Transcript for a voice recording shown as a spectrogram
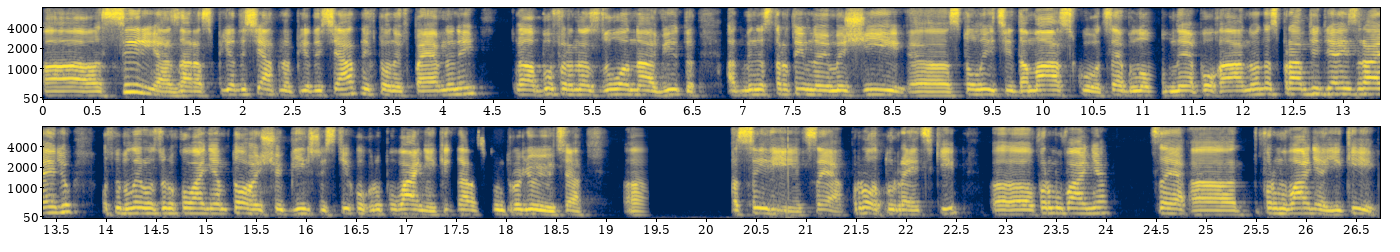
А, Сирія зараз 50 на 50, ніхто не впевнений. Буферна зона від адміністративної межі е, столиці Дамаску. Це було б непогано насправді для Ізраїлю, особливо з урахуванням того, що більшість тих угрупувань, які зараз контролюються е, Сирії, це протурецькі е, формування, це е, формування, які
